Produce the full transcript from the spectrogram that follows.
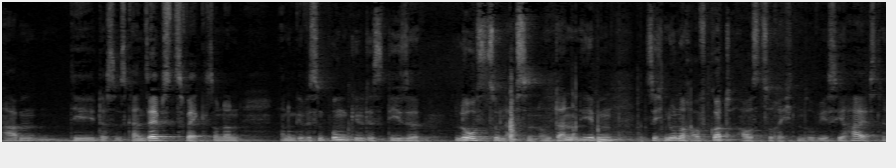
haben, die, das ist kein Selbstzweck, sondern an einem gewissen Punkt gilt es, diese loszulassen und dann eben sich nur noch auf Gott auszurichten, so wie es hier heißt. Ja.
